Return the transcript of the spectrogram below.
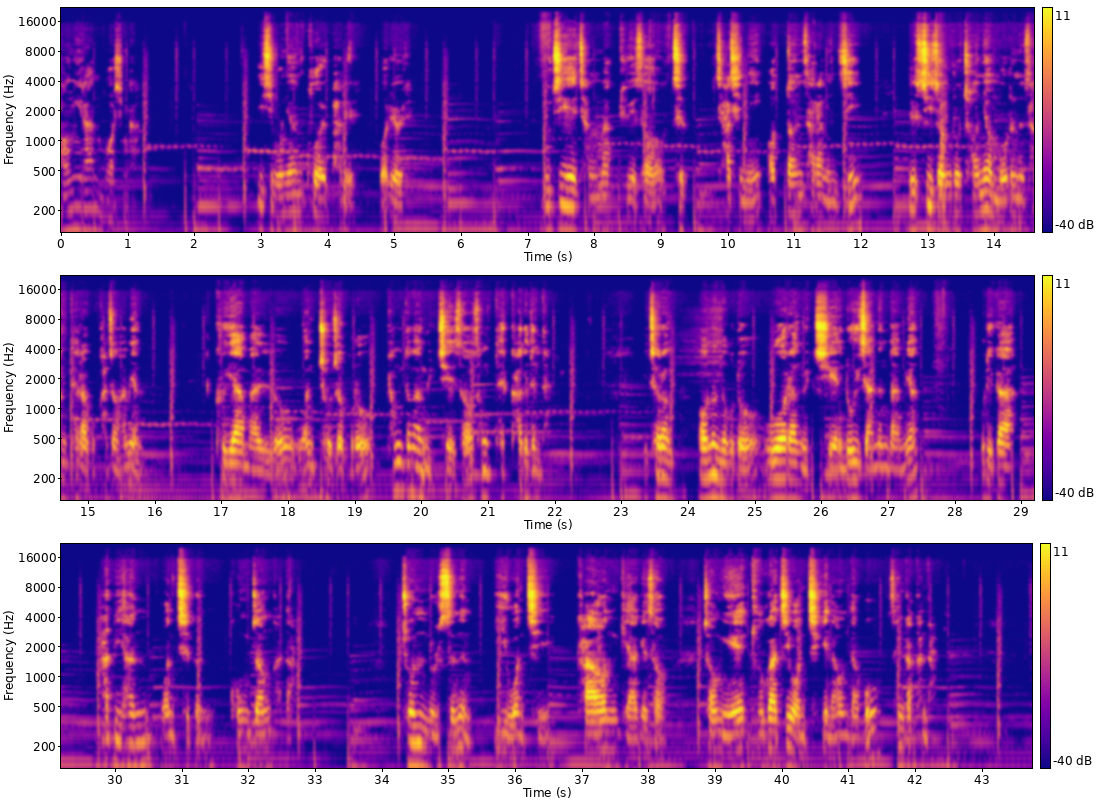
정의란 무엇인가? 25년 9월 8일 월요일 무지의 장막 뒤에서 즉 자신이 어떤 사람인지 일시적으로 전혀 모르는 상태라고 가정하면 그야말로 원초적으로 평등한 위치에서 선택하게 된다. 이처럼 어느 누구도 우월한 위치에 놓이지 않는다면 우리가 합의한 원칙은 공정하다. 존 룰스는 이 원칙, 가언 계약에서 정의의 두 가지 원칙이 나온다고 생각한다.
